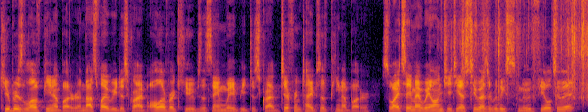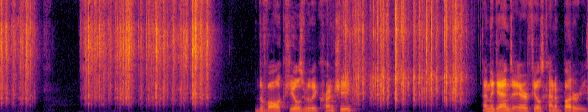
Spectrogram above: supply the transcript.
Cubers love peanut butter, and that's why we describe all of our cubes the same way we describe different types of peanut butter. So I'd say my Weilong GTS2 has a really smooth feel to it. The Valk feels really crunchy. And the Ganz Air feels kind of buttery.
